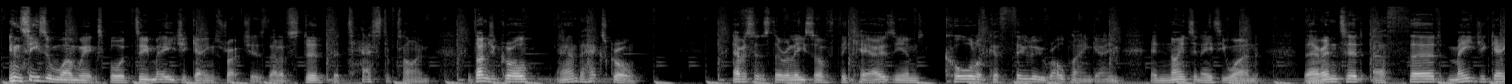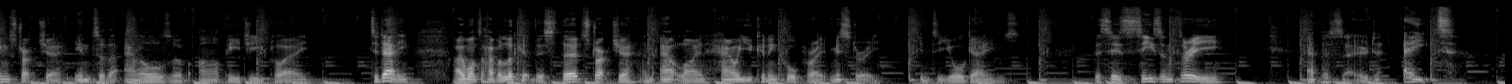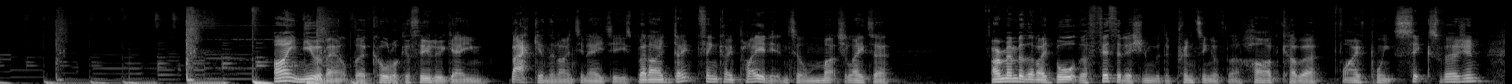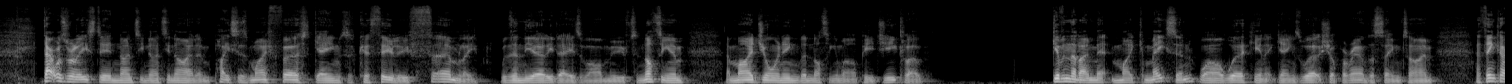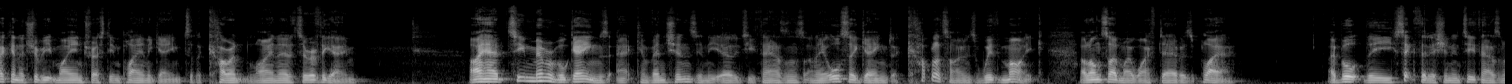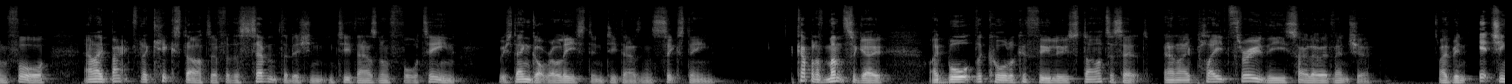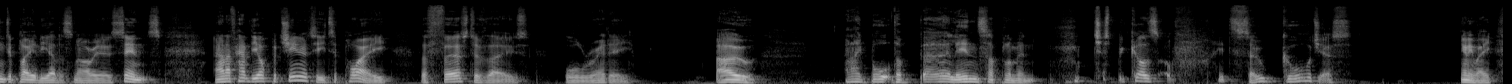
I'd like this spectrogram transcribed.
in season one, we explored two major game structures that have stood the test of time the dungeon crawl and the hex crawl. Ever since the release of the Chaosium's Call of Cthulhu role playing game in 1981, there entered a third major game structure into the annals of RPG play. Today, I want to have a look at this third structure and outline how you can incorporate mystery into your games. This is Season 3, Episode 8. I knew about the Call of Cthulhu game back in the 1980s, but I don't think I played it until much later. I remember that I bought the 5th edition with the printing of the hardcover 5.6 version. That was released in 1999 and places my first games of Cthulhu firmly within the early days of our move to Nottingham and my joining the Nottingham RPG Club. Given that I met Mike Mason while working at Games Workshop around the same time, I think I can attribute my interest in playing the game to the current line editor of the game. I had two memorable games at conventions in the early 2000s, and I also gamed a couple of times with Mike alongside my wife Deb as a player. I bought the 6th edition in 2004, and I backed the Kickstarter for the 7th edition in 2014, which then got released in 2016. A couple of months ago, I bought the Call of Cthulhu starter set, and I played through the solo adventure. I've been itching to play the other scenarios since, and I've had the opportunity to play the first of those already. Oh, and I bought the Berlin supplement just because oh, it's so gorgeous. Anyway,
